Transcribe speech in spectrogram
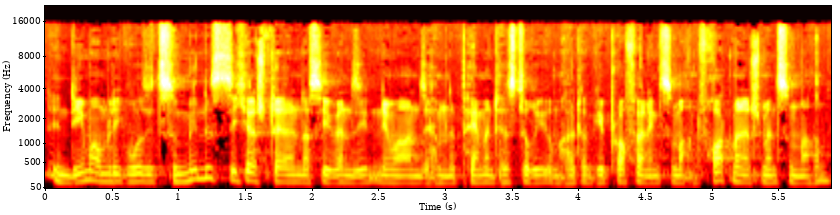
in dem Augenblick, wo Sie zumindest sicherstellen, dass Sie, wenn Sie, nehmen wir an, Sie haben eine Payment History, um halt irgendwie Profiling zu machen, Fraud Management zu machen,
